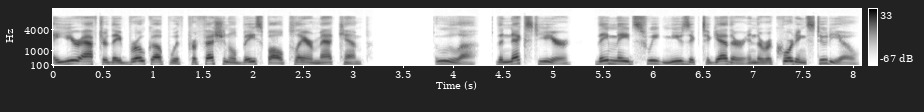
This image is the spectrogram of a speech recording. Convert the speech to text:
a year after they broke up with professional baseball player Matt Kemp. Oola. The next year, they made sweet music together in the recording studio,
